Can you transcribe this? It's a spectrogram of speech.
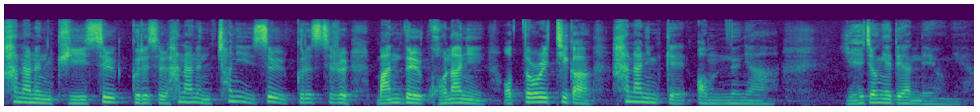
하나는 귀 쓸 그릇을 하나는 천이 쓸 그릇을 만들 권한이 authority가 하나님께 없느냐. 예정에 대한 내용이에요.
